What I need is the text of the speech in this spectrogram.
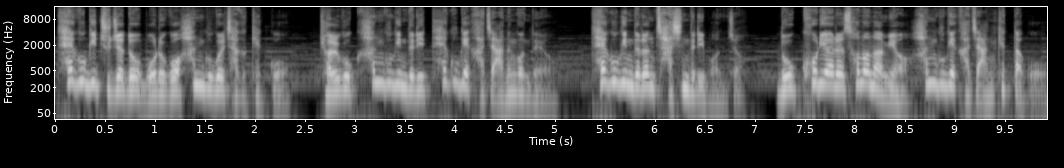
태국이 주제도 모르고 한국을 자극했고 결국 한국인들이 태국에 가지 않은 건데요. 태국인들은 자신들이 먼저 노 코리아를 선언하며 한국에 가지 않겠다고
